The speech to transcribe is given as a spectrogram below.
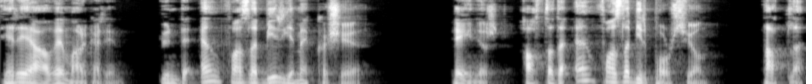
Tereyağı ve margarin. Günde en fazla bir yemek kaşığı. Peynir. Haftada en fazla bir porsiyon. Tatlı.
